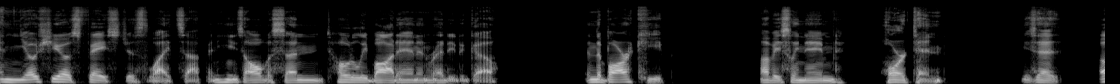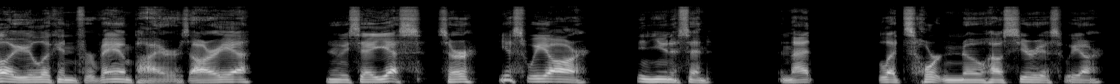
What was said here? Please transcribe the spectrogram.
and Yoshio's face just lights up, and he's all of a sudden totally bought in and ready to go. And the barkeep, obviously named Horton, he says, Oh, you're looking for vampires, are you? And we say, Yes, sir. Yes, we are in unison. And that lets Horton know how serious we are.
